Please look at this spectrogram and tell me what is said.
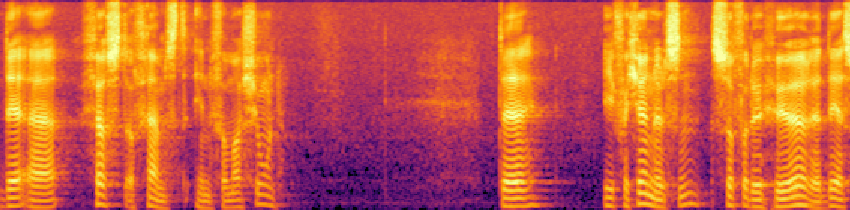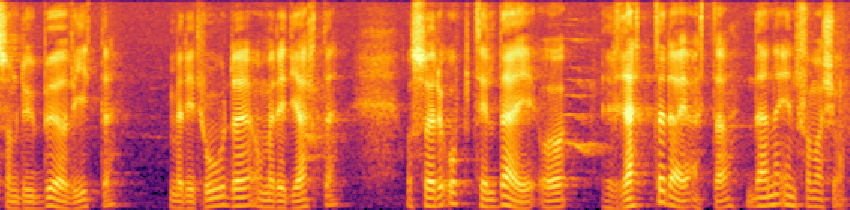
det er først og fremst informasjon. Det, I forkynnelsen så får du høre det som du bør vite, med ditt hode og med ditt hjerte, og så er det opp til deg å rette deg etter denne informasjonen.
